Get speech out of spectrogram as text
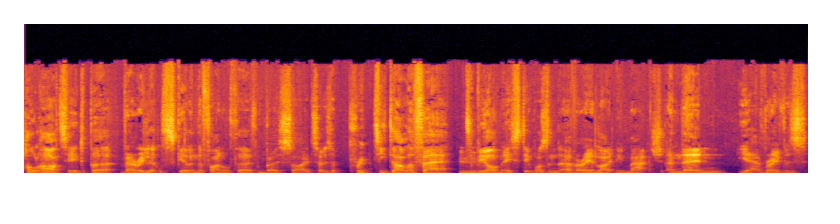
wholehearted, but very little skill in the final third from both sides. So it was a pretty dull affair, to be honest. It wasn't a very enlightening match. And then, yeah, Rovers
